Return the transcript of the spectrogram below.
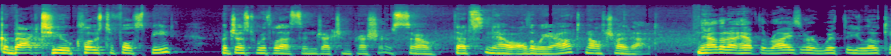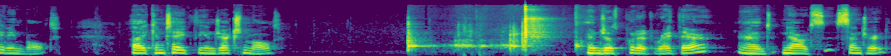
go back to close to full speed, but just with less injection pressure. So that's now all the way out and I'll try that. Now that I have the riser with the locating bolt, I can take the injection mold and just put it right there. And now it's centered.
